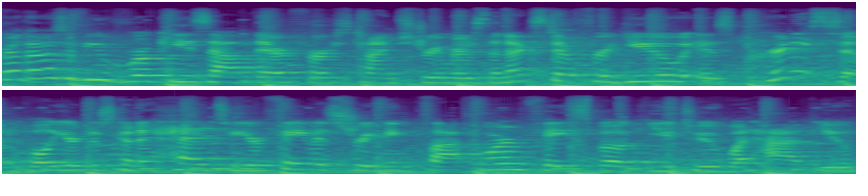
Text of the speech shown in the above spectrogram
For those of you rookies out there, first time streamers, the next step for you is pretty simple. You're just gonna head to your favorite streaming platform, Facebook, YouTube, what have you.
